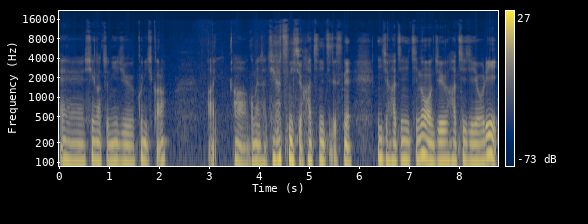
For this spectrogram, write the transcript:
えー、4月29日からはいあごめんなさい4月28日ですね。28日の18時より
